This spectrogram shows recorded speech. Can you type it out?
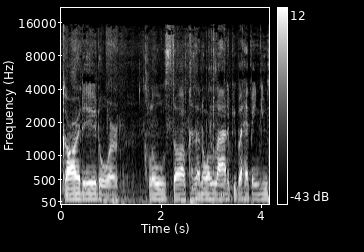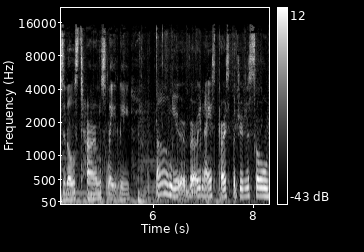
guarded or closed off because I know a lot of people have been using those terms lately. Oh, you're a very nice person, but you're just so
